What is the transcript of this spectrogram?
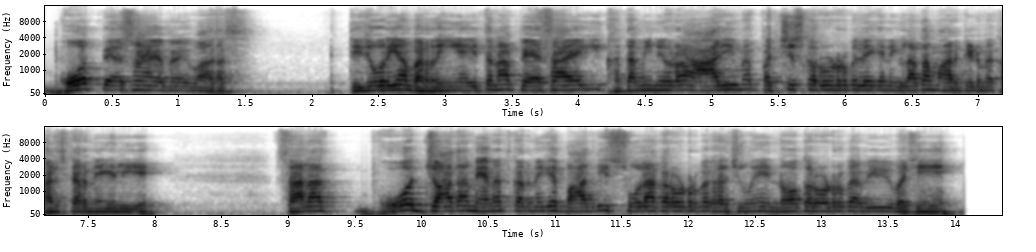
बहुत पैसा है मेरे पास। तिजोरियाँ भर रही हैं, इतना पैसा है कि खत्म ही नहीं हो रहा। आज ही मैं पच्चीस करोड़ रुपए लेके निकला था मार्केट में खर्च करने के लिए। साला बहुत ज़्यादा मेहनत करने के बाद भी सोलह करोड़ रुपए खर्च हुए हैं, नौ करोड़ रुपए अभी भी बचे हैं।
